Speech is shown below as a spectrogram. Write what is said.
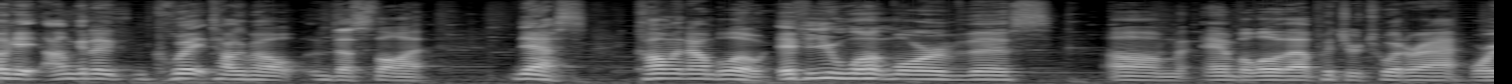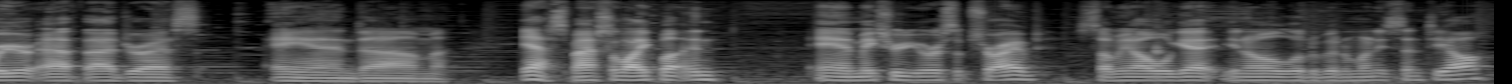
Okay, I'm gonna quit talking about the slot. Yes, comment down below if you want more of this. Um, and below that, put your Twitter at or your F address. And um, yeah, smash the like button and make sure you are subscribed. Some of y'all will get, you know, a little bit of money sent to y'all.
